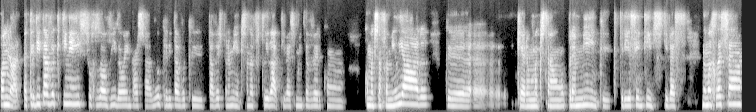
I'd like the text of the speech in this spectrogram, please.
Ou, melhor, acreditava que tinha isso resolvido ou encaixado. Acreditava que talvez para mim a questão da fertilidade tivesse muito a ver com, com uma questão familiar, que, eh, que era uma questão para mim que, que teria sentido se estivesse numa relação.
